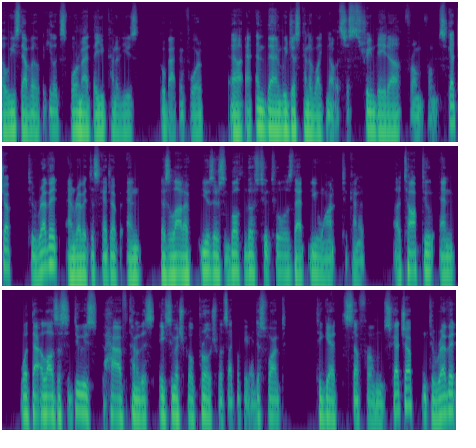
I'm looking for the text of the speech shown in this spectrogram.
Uh, we used to have a Helix format that you kind of use, go back and forth. Uh, and then we just kind of like, no, it's just stream data from, from SketchUp to Revit and Revit to SketchUp. And there's a lot of users in both of those two tools that you want to kind of uh, talk to. And what that allows us to do is have kind of this asymmetrical approach. Where it's like, okay, I just want to get stuff from SketchUp into Revit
